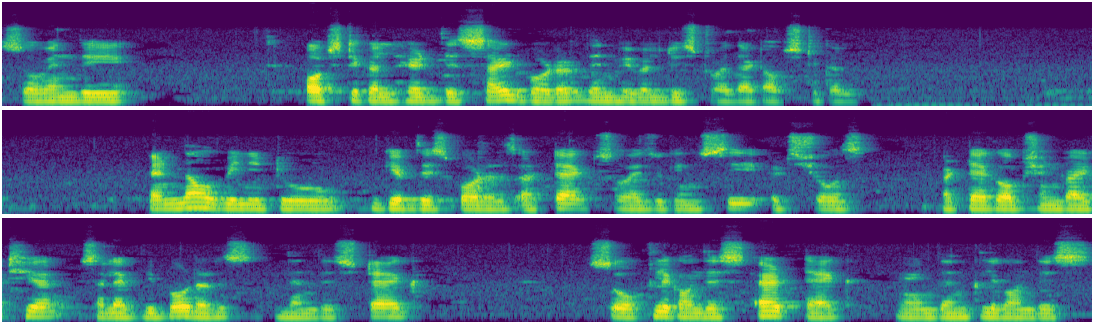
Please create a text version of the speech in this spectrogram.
So when the obstacle hit this side border then we will destroy that obstacle. And now we need to give these borders a tag. So as you can see it shows a tag option right here. Select the borders then this tag. So click on this add tag and then click on this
